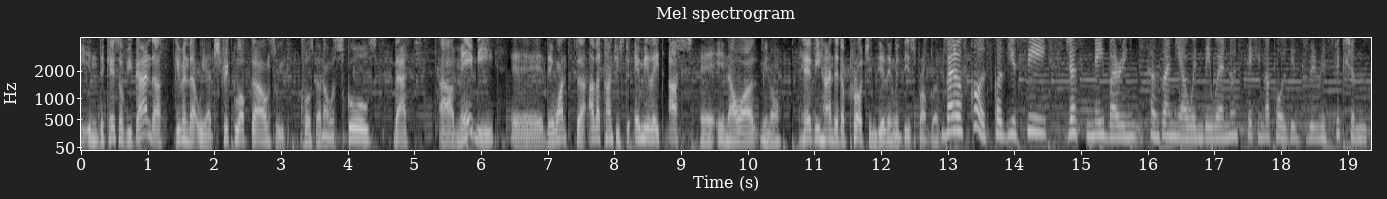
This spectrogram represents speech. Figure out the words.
in the case of Uganda, given that we had strict lockdowns, we closed down our schools, that uh, maybe uh, they want uh, other countries to emulate us uh, in our, you know, heavy-handed approach in dealing with these problems. But of course, because you see, just neighboring Tanzania, when they were not taking up all these re- restrictions,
